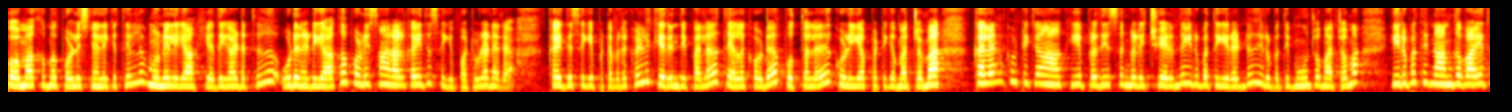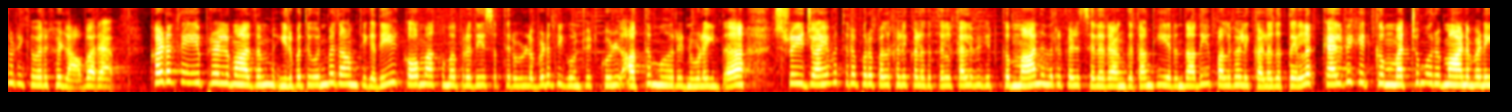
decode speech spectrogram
கோமாகம போலீஸ் நிலையத்தில் முன்னிலையாகியதை அடுத்து உடனடியாக போலீசாரால் கைது செய்யப்பட்டுள்ளனர். கைது செய்யப்பட்டவர்கள் கிருந்திபல தெலக்கோட புத்தல குளியாப்பட்டிக மற்றும் கலன்குட்டிக ஆகிய பிரதேசங்களைச் சேர்ந்த இருபத்தி இரண்டு இருபத்தி மூன்று மற்றும் இருபத்தி நான்கு வயதுடையவர்கள் ஆவர். கடந்த ஏப்ரல் மாதம் இருபத்தி ஒன்பதாம் தேதி கோமாகம பிரதேசத்தில் உள்ள விடுதி ஒன்றிற்குள் அத்துமீறி நுழைந்த ஸ்ரீ ஜெயவத்திரபுர பல்கலைக்கழகத்தில் கல்வி கேட்கும் மாணவர்கள் சிலர் அங்கு தங்கியிருந்த அதே பல்கலைக்கழகத்தில் கல்வி கேட்கும் மற்றும் ஒரு மாணவனை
